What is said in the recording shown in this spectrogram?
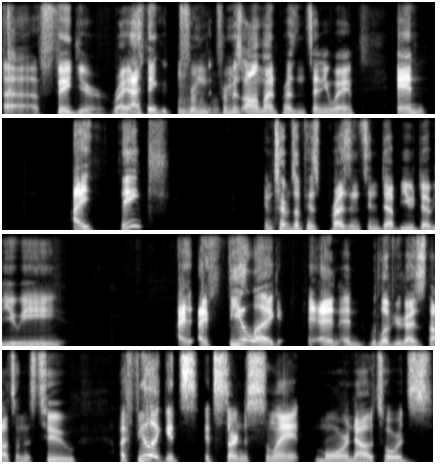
uh figure, right? I think from Mhm. from his online presence anyway. And I think in terms of his presence in WWE, I, I feel like and and would love your guys' thoughts on this too. I feel like it's it's starting to slant more now towards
